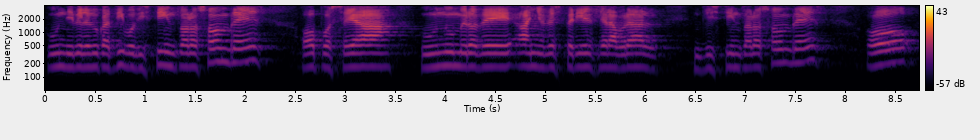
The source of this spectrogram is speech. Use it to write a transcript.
un nivel educativo distinto a los hombres o posea un número de años de experiencia laboral distinto a los hombres o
